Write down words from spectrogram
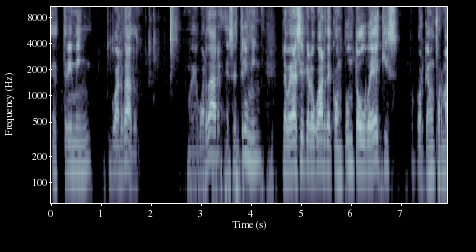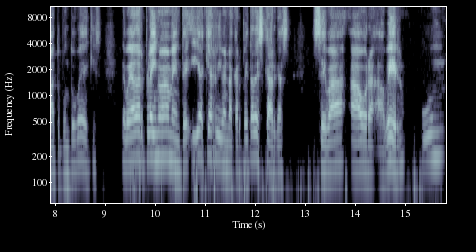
streaming guardado. Voy a guardar ese streaming. Le voy a decir que lo guarde con .vx porque es un formato .vx. Le voy a dar play nuevamente y aquí arriba en la carpeta descargas se va ahora a ver un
